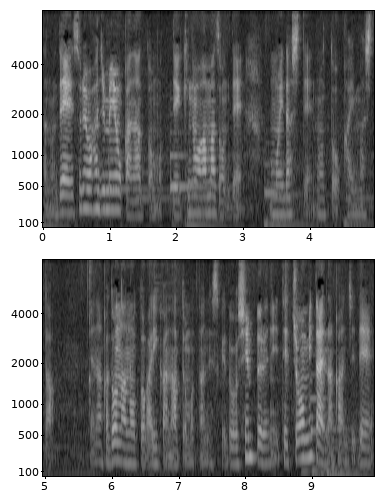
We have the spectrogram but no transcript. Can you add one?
たのでそれを始めようかなと思って昨日 Amazon で思い出してノートを買いました。でなんかどんなノートがいいかなって思ったんですけどシンプルに手帳みたいな感じで、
